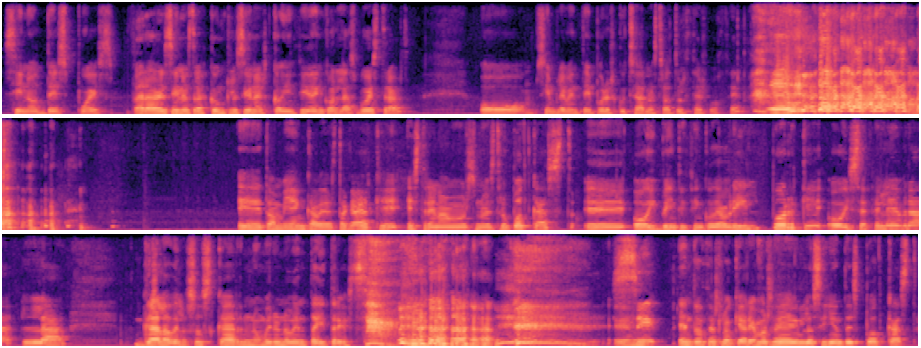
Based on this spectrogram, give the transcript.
sino después, para ver si nuestras conclusiones coinciden con las vuestras o simplemente por escuchar nuestras dulces voces. Eh, también cabe destacar que estrenamos nuestro podcast eh, hoy, 25 de abril, porque hoy se celebra la Gala de los Oscar número 93. Em, Sí. Entonces, lo que haremos en los siguientes podcasts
